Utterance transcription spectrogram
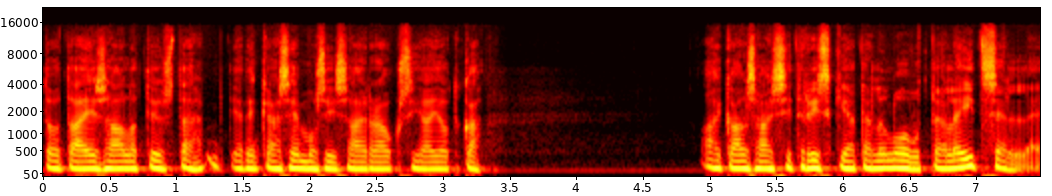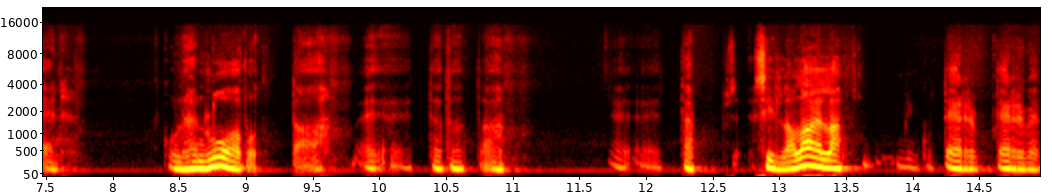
tota, ei saa olla tietysti tietenkään semmoisia sairauksia, jotka aikaan saisi riskiä tälle luovuttajalle itselleen, kun hän luovuttaa. E, että, tota, e, että sillä lailla niin kuin ter, terve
